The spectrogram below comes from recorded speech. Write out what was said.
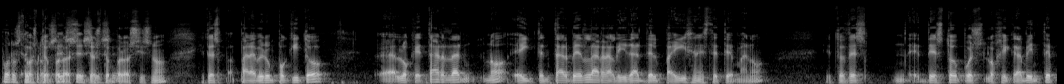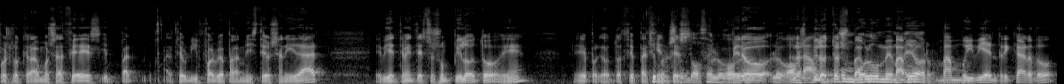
Por osteoporosis, sí, sí. osteoporosis, ¿no? Entonces, pa- para ver un poquito eh, lo que tardan, ¿no? E intentar ver la realidad del país en este tema, ¿no? Entonces, de esto, pues lógicamente, pues lo que vamos a hacer es hacer un informe para el Ministerio de Sanidad. Evidentemente, esto es un piloto, ¿eh? ¿Eh? Porque 12 pacientes. son 12, luego- pero luego los un- pilotos un van, volumen van- mayor. van muy bien, Ricardo,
